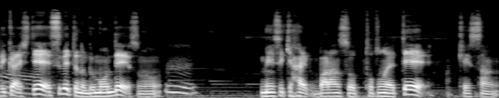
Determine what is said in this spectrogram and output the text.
り返して全ての部門でそのうん。面積配分バランスを整えて決算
